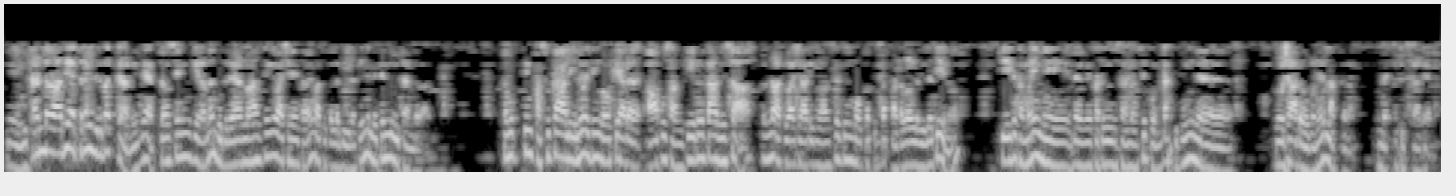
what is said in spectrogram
මේ විසණ්ඩවාදී අතරම ඉදිරිපත් කරන්නේ. ඉතින් අත් වශයෙන් කියනවා නම් බුදුරජාණන් වහන්සේගේ වචනේ තමයි මතු කරලා දීලා තියෙන්නේ මෙතෙන් විසණ්ඩවාදී. නමුත් ඉතින් පසු කාලීනව ඉතින් ඕකේ අර ආපු සංකීර්ණතා නිසා ඔන්න අටුවාචාරින් වහන්සේ ඉතින් මොකක් පිටක් පටවල දීලා තියෙනවා. ඒක තමයි මේ දැන් මේ කටයුතු සංස්කෘතිය පොඩ්ඩක් ඉතින් දෝෂාරෝපණයට ලක් කරන්නේ. හොඳයි ඉස්සරහට යනවා.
